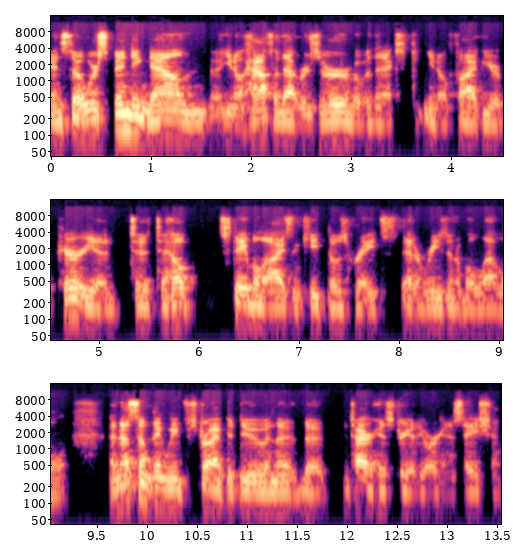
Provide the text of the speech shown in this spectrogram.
And so we're spending down, you know, half of that reserve over the next, you know, five year period to, to help stabilize and keep those rates at a reasonable level. And that's something we've strived to do in the, the entire history of the organization.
